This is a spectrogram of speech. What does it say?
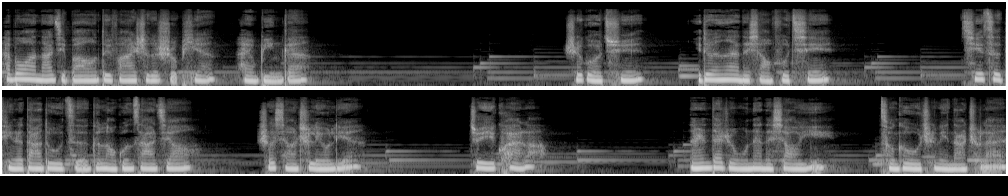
还不忘拿几包对方爱吃的薯片。还有饼干。水果区，一对恩爱的小夫妻。妻子挺着大肚子跟老公撒娇，说想要吃榴莲，就一块了。男人带着无奈的笑意，从购物车里拿出来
